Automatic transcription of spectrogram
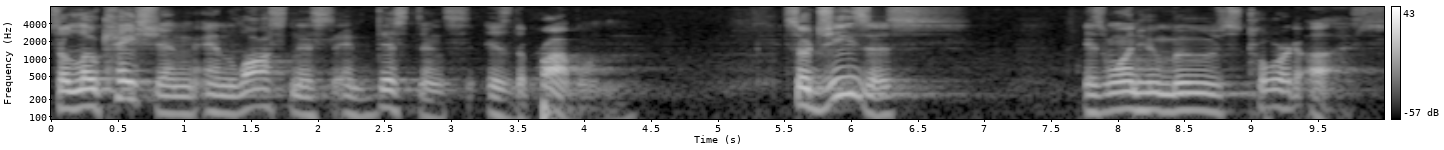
So, location and lostness and distance is the problem. So, Jesus is one who moves toward us.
